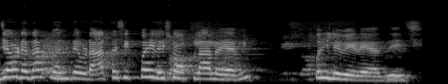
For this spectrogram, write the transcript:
जेवढ्या दाखवन तेवढं. आता शिक पहिले शॉपला आलोय आम्ही. पहिले वेळ आहे आज यायची.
